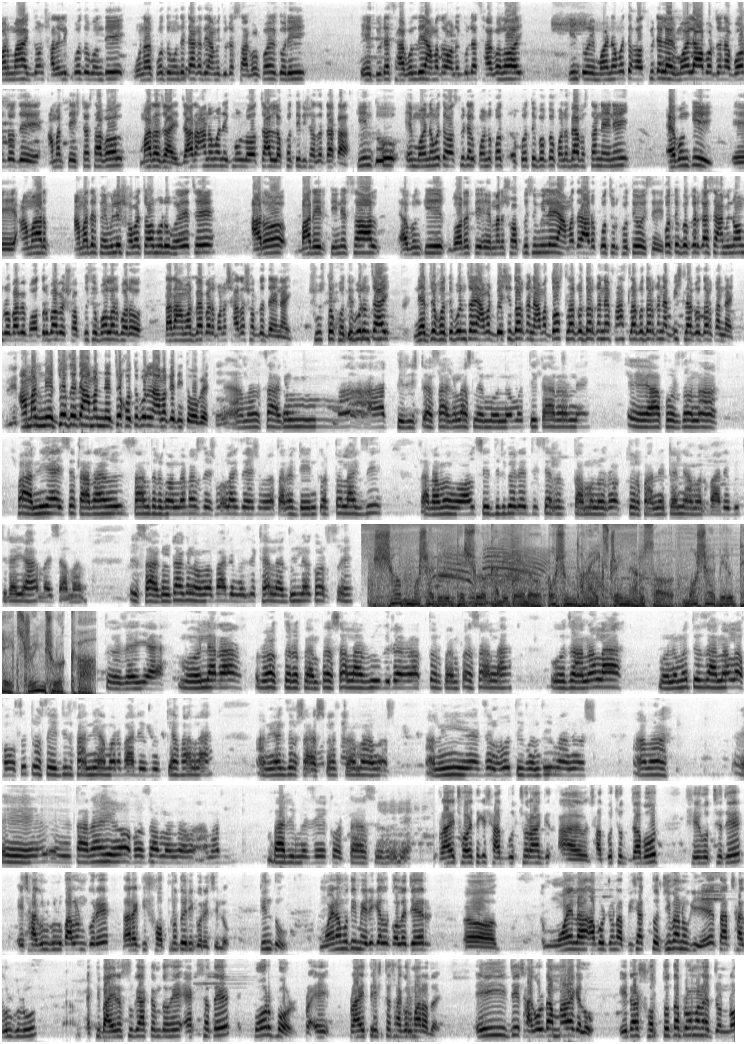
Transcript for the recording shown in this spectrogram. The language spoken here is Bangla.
আমার মা একজন শারীরিক প্রতিবন্ধী, ওনার প্রতিবন্ধী টাকা দিয়ে আমি দুটা ছাগল ক্রয় করি। এই দুটা ছাগল দিয়ে আমাদের অনেকগুলো ছাগল হয়। কিন্তু এই ময়নামতি হসপিটালের ময়লা আবর্জনা বর্জ্য যে আমার তেইশটা ছাগল মারা যায়, যার আনুমানিক মূল্য চার লক্ষ তিরিশ হাজার টাকা। কিন্তু এই ময়নামতি হসপিটাল কোনো কর্তৃপক্ষ কোনো ব্যবস্থা নেয় নেই। এবং কি আমার আমাদের ফ্যামিলি সবার চর্মরোগ হয়েছে। আরও বাড়ির টিনের চাল এবং কি ঘরের মানে সবকিছু মিলে আমাদের আরও প্রচুর ক্ষতি হয়েছে। কর্তৃপক্ষের কাছে আমি নম্রভাবে, ভদ্রভাবে সবকিছু বলার পরও তারা আমার ব্যাপারে কোনো সারা শব্দ দেয় নাই। সুস্থ ক্ষতিপূরণ চাই, ন্যায্য ক্ষতিপূরণ চাই, আমার বেশি দরকার নেই, আমার দশ লাখের দরকার নেই, পাঁচ লাখের দরকার নেই, বিশ লাখের দরকার নাই। আমার ন্যায্য যেটা, আমার ন্যায্য ক্ষতিপূরণ আমাকে দিতে হবে। আমার ছাগল আর তিরিশটা ছাগল আসলে মনোমতি কারণে আবর্জনা পানি আইছে, তারা চান্দ্রগন্ধাটা যে সময় লাগছে তারা ড্রেন করতে লাগছে। তারা আমার ওয়াল সিদ্ধির করে দিছে আর তেমন রক্তর পানি টানি আমার বাড়ির ভিতরে ইয়া হামাইছে আমার ছাগল টাগল আমার বাড়ির মাঝে খেলাধুলা করছে। সব মশার বিরুদ্ধে সুরক্ষা দিতে এলো বসুন্ধরা এক্সট্রিম মশার বিরুদ্ধে এক্সট্রিম সুরক্ষা। তো যাইয়া মহিলারা রক্তর প্যাম্পা চালা রুগীরা রক্তর প্যাম্পা চালা ও জানালা মনে মতো জানালা হসু টসে এটির পানি আমার বাড়ির বুকে ফালা। আমি একজন শ্বাসকষ্ট মানুষ। আমি একজন প্রতিবন্ধী মানুষ। আমার তারাই অবস্থা আমার বাড়ির মেঝে করতে আছে হইলে। প্রায় ছয় থেকে সাত বছর আগে সাত বছর যাবত সে হচ্ছে যে এই ছাগলগুলো পালন করে তার একটি স্বপ্ন তৈরি করেছিল। কিন্তু ময়নামতি মেডিকেল কলেজের ময়লা আবর্জনা বিষাক্ত জীবাণু গিয়ে তার ছাগলগুলো একটি ভাইরাস রোগে আক্রান্ত হয়ে একসাথে পরপর প্রায় তেইশটা ছাগল মারা যায়। এই যে ছাগলটা মারা গেল, এটার সত্যতা প্রমাণের জন্য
